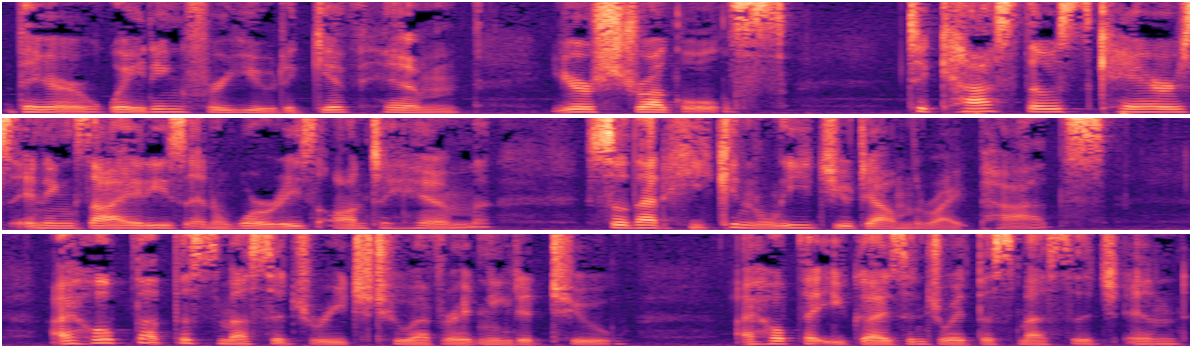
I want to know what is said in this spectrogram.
there waiting for you to give Him your struggles, to cast those cares and anxieties and worries onto Him so that He can lead you down the right paths. I hope that this message reached whoever it needed to. I hope that you guys enjoyed this message, and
